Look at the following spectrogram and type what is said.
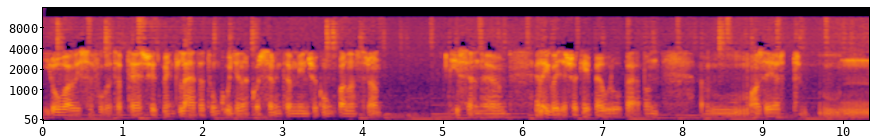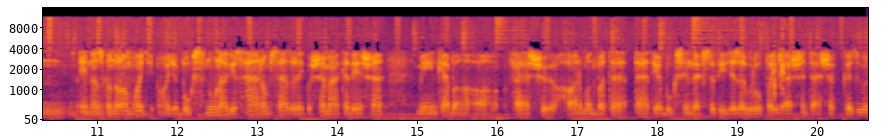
jóval visszafogottabb teljesítményt láthatunk, ugyanakkor szerintem nincs okunk panaszra, hiszen elég vegyes a kép Európában. Azért én azt gondolom, hogy, hogy a BUX 0,3%-os emelkedése még inkább a, a felső harmadba te, teheti a BUX indexet így az európai versenytársak közül.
